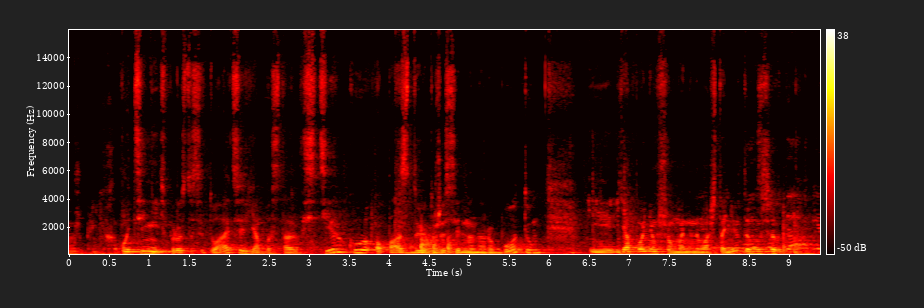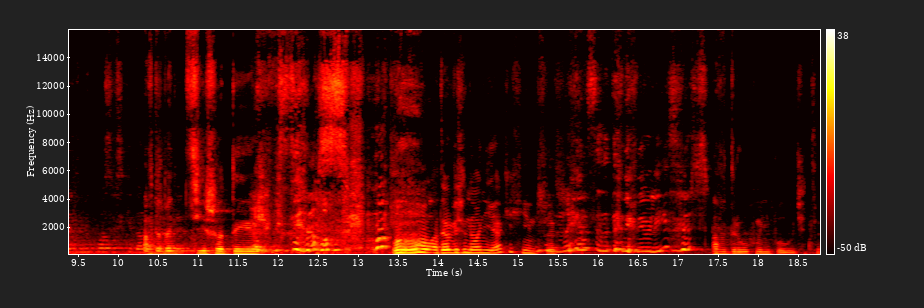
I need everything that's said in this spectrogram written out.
Ми вже приїхали. Оцініть просто ситуацію. Я поставив стірку, опаздую дуже сильно на роботу. І я зрозумів, що в мене нема штанів, тому що. Я тобі коси скидала. А в тебе ті, що ти. О, а тебе більше нема ніяких інших. Джинси, ну ти в них не влізеш. А вдруг мені получиться?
